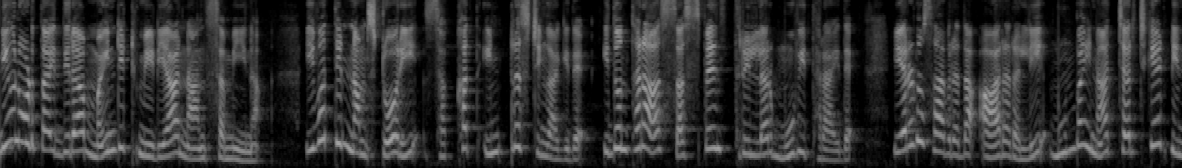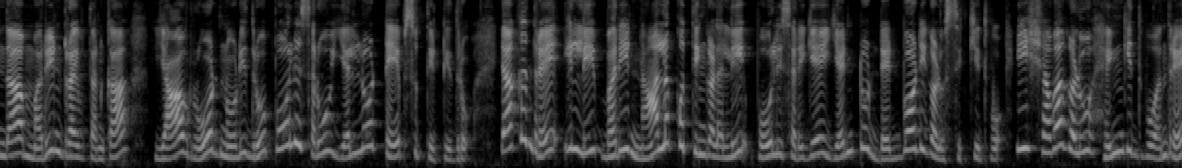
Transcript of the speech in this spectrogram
ನೀವು ನೋಡ್ತಾ ಇದ್ದೀರಾ ಮೈಂಡ್ ಇಟ್ ಮೀಡಿಯಾ, ನಾನು ಸಮೀನಾ. ಇವತ್ತಿನ ನಮ್ಮ ಸ್ಟೋರಿ ಸಖತ್ ಇಂಟ್ರೆಸ್ಟಿಂಗ್ ಆಗಿದೆ. ಇದೊಂಥರ ಸಸ್ಪೆನ್ಸ್ ಥ್ರಿಲ್ಲರ್ ಮೂವಿ ಥರ ಇದೆ. ಎರಡು ಸಾವಿರದ ಆರರಲ್ಲಿ ಮುಂಬೈನ ಚರ್ಚ್ ಗೇಟ್ನಿಂದ ಮರಿನ್ ಡ್ರೈವ್ ತನಕ ಯಾವ ರೋಡ್ ನೋಡಿದ್ರು ಪೊಲೀಸರು ಎಲ್ಲೋ ಟೇಪ್ ಸುತ್ತಿಟ್ಟಿದ್ರು. ಯಾಕಂದ್ರೆ ಇಲ್ಲಿ ಬರೀ ನಾಲ್ಕು ತಿಂಗಳಲ್ಲಿ ಪೊಲೀಸರಿಗೆ ಎಂಟು ಡೆಡ್ ಬಾಡಿಗಳು ಸಿಕ್ಕಿದ್ವು. ಈ ಶವಗಳು ಹೆಂಗಿದ್ವು ಅಂದ್ರೆ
